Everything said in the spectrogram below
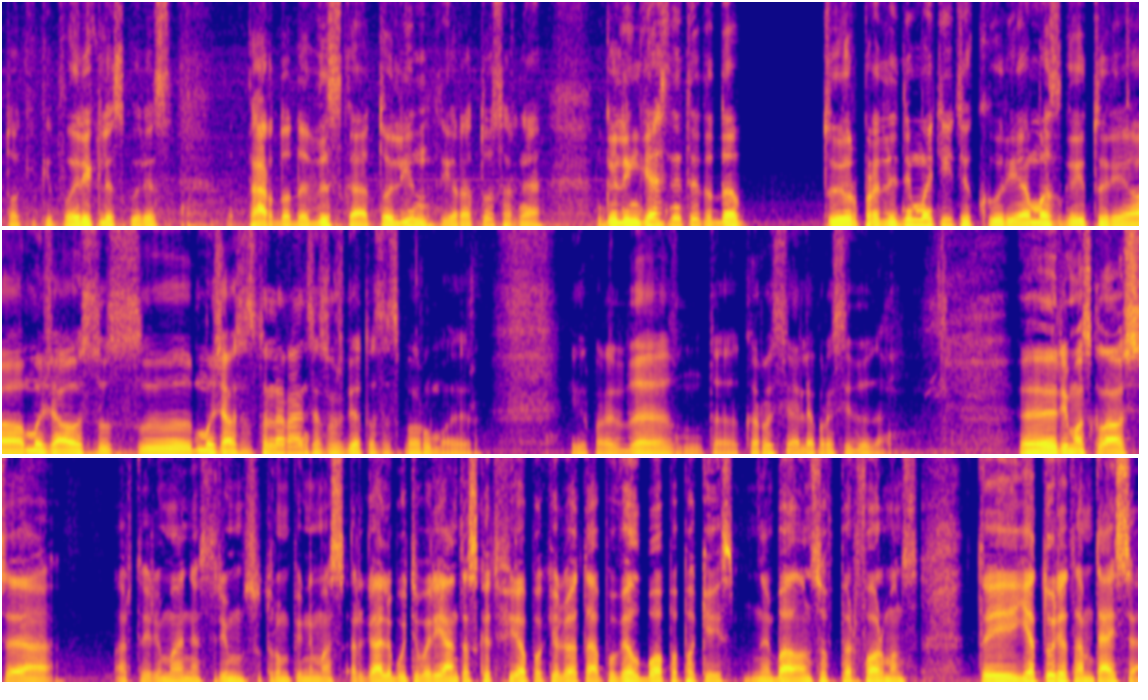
tokį kaip variklis, kuris perdoda viską tolin į ratus, ar ne, galingesnį, tai tada tu ir pradedi matyti, kurie mazgai turėjo mažiausius, e, mažiausias tolerancijas uždėtas atsparumo ir, ir pradeda ta karuselė prasideda. E, Rimas klausė, ar tai Rima, nes Rim sutrumpinimas, ar gali būti variantas, kad FIA po kelių etapų vėl BOPA pakeis, Balance of Performance. Tai jie turi tam teisę.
